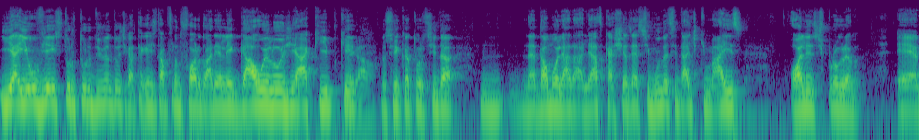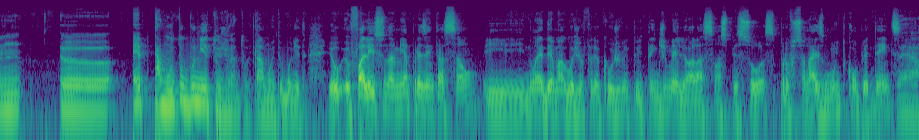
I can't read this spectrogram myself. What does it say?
E aí eu vi a estrutura do Juventude, que até que a gente tá falando fora do ar, é legal elogiar aqui, porque Legal. eu sei que a torcida né, dá uma olhada. Aliás, Caxias é a segunda cidade que mais olha este programa. É, ah, é, tá muito bonito o Juventude. Tá muito bonito. Eu, eu falei isso na minha apresentação e não é demagogia, eu falei que o Juventude tem de melhor lá são as pessoas, profissionais muito competentes, É.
